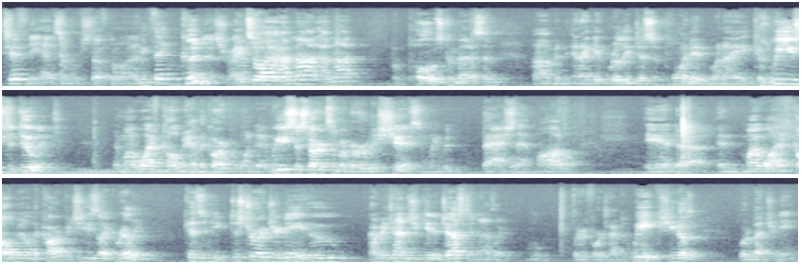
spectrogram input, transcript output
Tiffany had some stuff going on, I mean, thank goodness, right? So I, I'm not, I'm not opposed to medicine, um, and, and I get really disappointed when I, because we used to do it. And my wife called me on the carpet one day. We used to start some of our early shifts and we would bash that model. And, uh, and my wife called me on the carpet. She's like, really? Because you destroyed your knee. Who, how many times you get adjusted? And I was like, well, three or four times a week. She goes, what about your knee?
